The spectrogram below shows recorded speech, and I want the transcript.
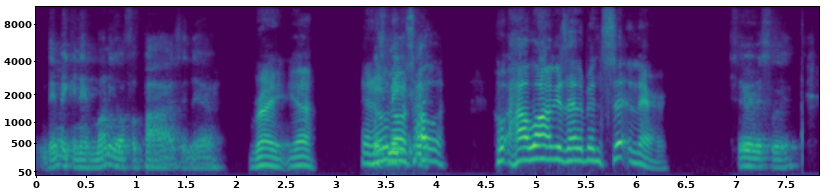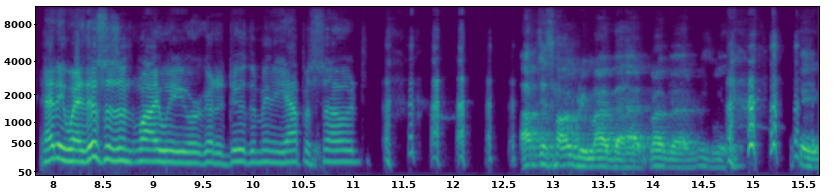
they're making their money off of pies in there. Right. Yeah. And who knows how who, how long has that been sitting there? Seriously. Anyway, this isn't why we were going to do the mini episode. I'm just hungry. My bad. My bad. It was me. Okay.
